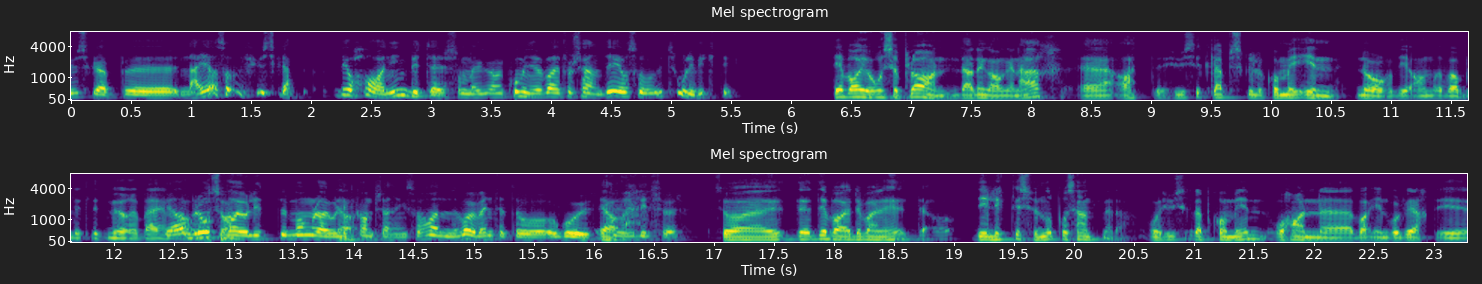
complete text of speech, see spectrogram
Huseklepp eh, Nei, altså, Huseklepp Det å ha en innbytter som kan komme inn og være forskjellig, det er jo så utrolig viktig. Det var jo også planen denne gangen her, eh, at Huseklepp skulle komme inn når de andre var blitt litt møre i beina. Ja, Bråten mangla jo litt, jo litt ja. kamptrening, så han var jo ventet å, å gå ut ja. litt før. Så eh, det, det, var, det var, De lyktes 100% med det. Og Huseklepp kom inn, og han uh, var involvert i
